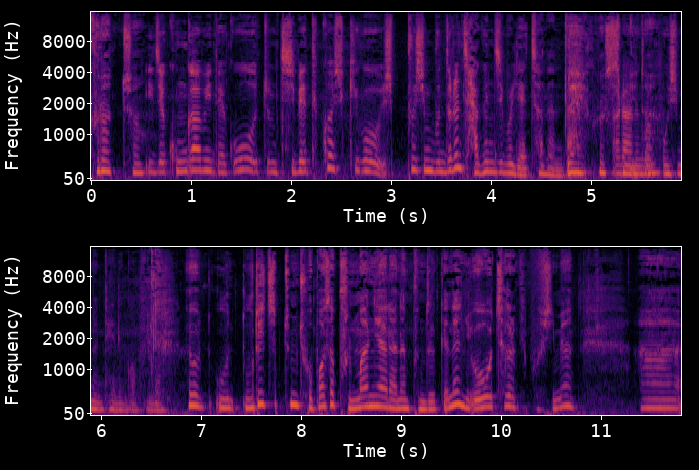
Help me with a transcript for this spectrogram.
그렇죠. 이제 공감이 되고 좀 집에 특화시키고 싶으신 분들은 작은 집을 예찬한다. 네, 그렇습니다. 라는 걸 보시면 되는 거군요. 그리고 우- 우리 집 좀 좁아서 불만이야라는 분들께는 요 책을 이렇게 보시면 아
